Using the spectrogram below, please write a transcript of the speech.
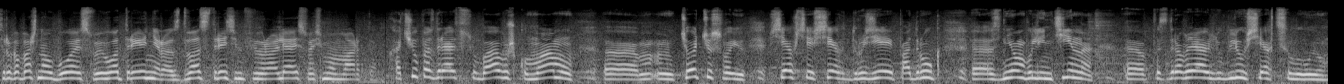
с рукопашного боя, своего тренера с 23 февраля и с 8 марта. Хочу поздравить свою бабушку, маму, э, тетю свою, всех-всех-всех друзей, подруг э, с Днем Валентина. Э, поздравляю, люблю, всех целую.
